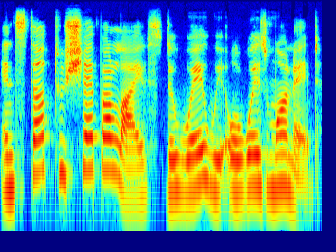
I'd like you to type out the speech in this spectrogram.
and start to shape our lives the way we always wanted?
